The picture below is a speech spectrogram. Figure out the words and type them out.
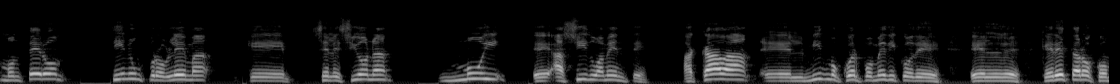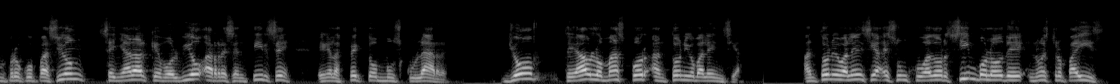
Montero tiene un problema que se lesiona muy eh, asiduamente acaba el mismo cuerpo médico de el Querétaro con preocupación señalar que volvió a resentirse en el aspecto muscular. Yo te hablo más por Antonio Valencia. Antonio Valencia es un jugador símbolo de nuestro país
